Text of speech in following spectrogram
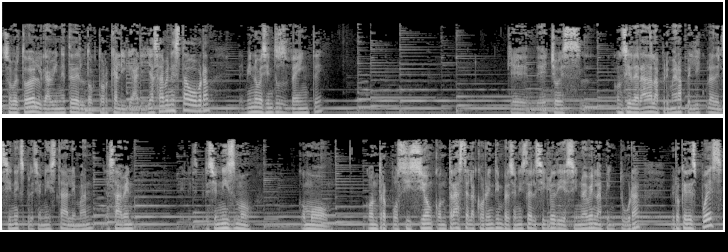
sobre todo el gabinete del doctor Caligari, ya saben, esta obra de 1920, que de hecho es considerada la primera película del cine expresionista alemán, ya saben, el expresionismo como contraposición, contraste a la corriente impresionista del siglo XIX en la pintura, pero que después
